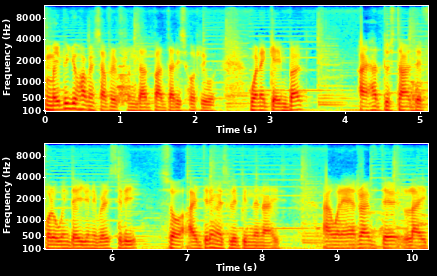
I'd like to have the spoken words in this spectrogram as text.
maybe you haven't suffered from that, but that is horrible. When I came back, I had to start the following day university, so I didn't sleep in the night. And when I arrived there, like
